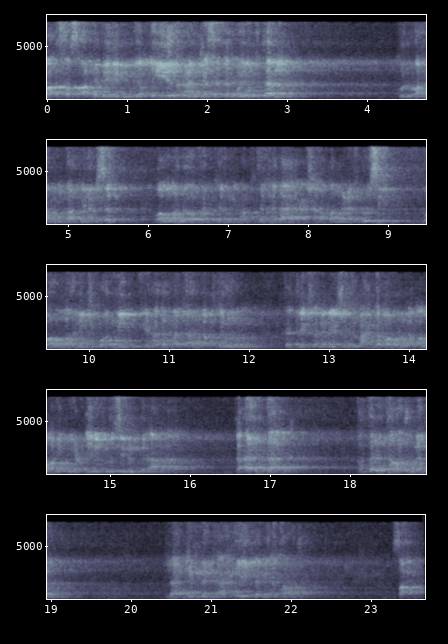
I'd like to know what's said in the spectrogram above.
رأس صاحبهم يطير عن جسده ويقتل كل واحد قال في نفسه والله لو فكرني أقتل هذاك عشان أطلع فلوسي والله يجيبوني في هذا المكان ويقتلوني تدري خليني أشوف المحكمة ولا الله يعطيني فلوسي من الآخر؟ فأنت قتلت رجلا لكنك أحييت مئة رجل. صح.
